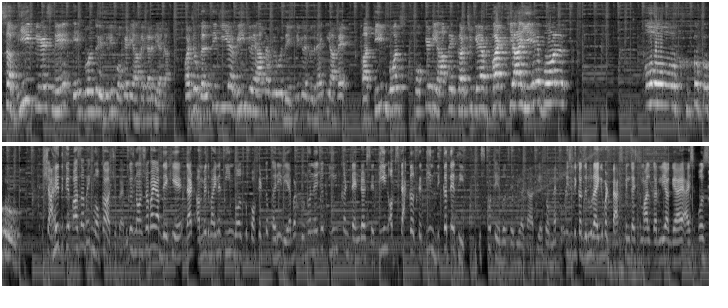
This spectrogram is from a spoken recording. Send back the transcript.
सभी प्लेयर्स ने एक गोल तो इजीली पॉकेट यहाँ पे कर दिया था। और जो गलती की है अभी जो यहाँ पे हम लोग को देखने के लिए मिल रहा है कि यहाँ पे तीन बॉल पॉकेट यहाँ पे कर चुके हैं। बट क्या ये बॉल ओ शाहिद के पास अब एक मौका आ चुका है। बिकॉज़ नॉन भाई आप देखिए दैट अमित भाई ने तीन बॉल्स को पॉकेट तो कर ही दिया बट उन्होंने जो तीन कंटेंडर से तीन ऑब्स्टैकल से तीन दिक्कतें थी उसको टेबल से भी हटा दिया। तो मैं थोड़ी सी दिक्कत ज़रूर आएगी बट बैक स्पिन का इस्तेमाल कर लिया गया है। आई सपोज़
